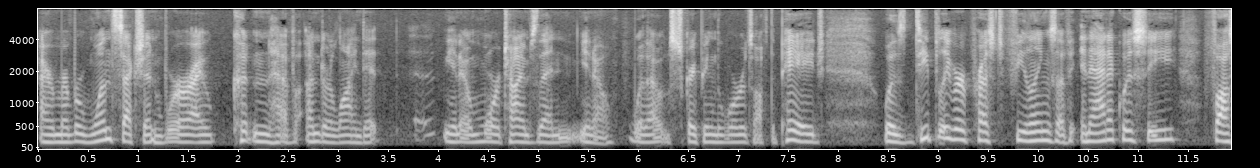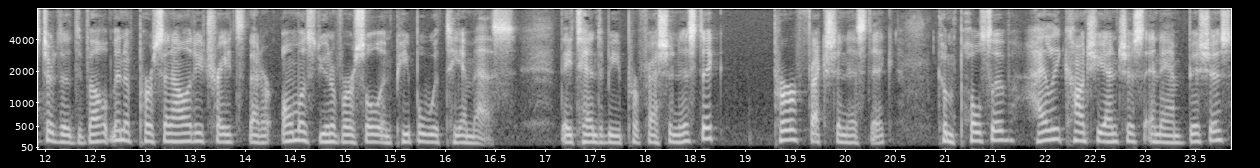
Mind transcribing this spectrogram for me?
I remember one section where I couldn't have underlined it, you know, more times than, you know, without scraping the words off the page was deeply repressed feelings of inadequacy foster the development of personality traits that are almost universal in people with TMS. They tend to be perfectionistic, perfectionistic, compulsive, highly conscientious, and ambitious.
